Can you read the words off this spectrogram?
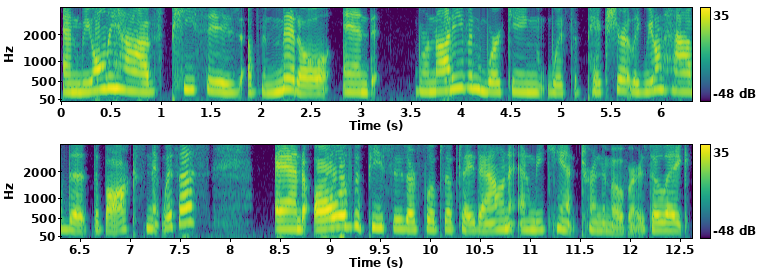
and we only have pieces of the middle and we're not even working with the picture. Like we don't have the the box knit with us and all of the pieces are flipped upside down and we can't turn them over. So like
